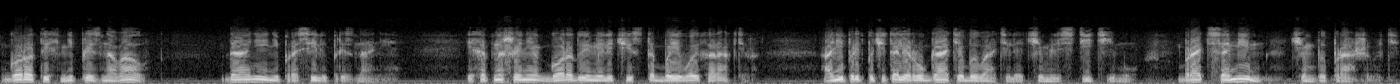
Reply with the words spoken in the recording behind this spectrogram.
Город их не признавал, да они и не просили признания. Их отношения к городу имели чисто боевой характер. Они предпочитали ругать обывателя, чем льстить ему, брать самим, чем выпрашивать.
